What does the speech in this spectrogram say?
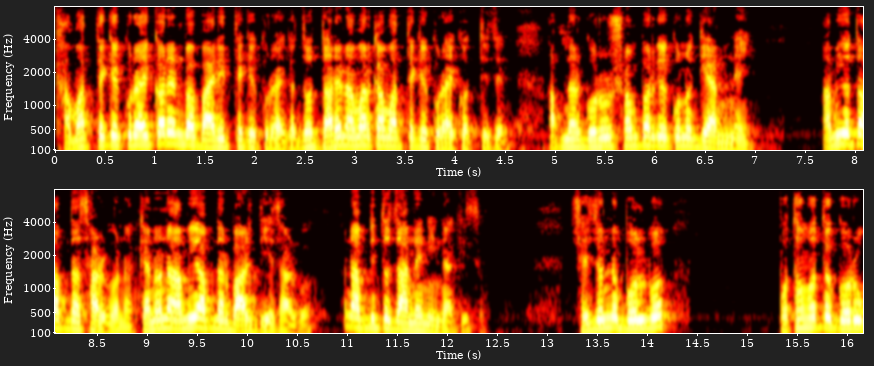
খামার থেকে কুড়াই করেন বা বাইরের থেকে কুড়াই করেন? ধরেন আমার খামার থেকে কুড়াই করতেছেন। আপনার গরুর সম্পর্কে কোনো জ্ঞান নেই। আমিও তো আপনার ছাড়বো না। কেননা আমিও আপনার বাস দিয়ে ছাড়বো। কারণ আপনি তো জানেনই না কিছু। সেই জন্য বলব, প্রথমত গরু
